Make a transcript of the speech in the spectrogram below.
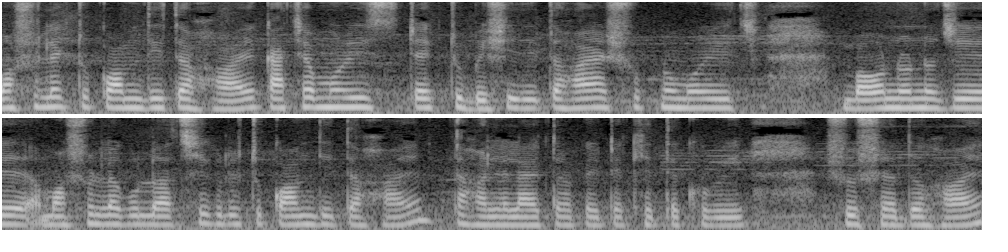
মশলা একটু কম দিতে হয়, কাঁচামরিচটা একটু বেশি দিতে হয়, আর শুকনো মরিচ বা অন্য অন্য যে মশলাগুলো আছে এগুলো একটু কম দিতে হয়, তাহলে লায়ের তরকারিটা খেতে খুবই সুস্বাদু হয়।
